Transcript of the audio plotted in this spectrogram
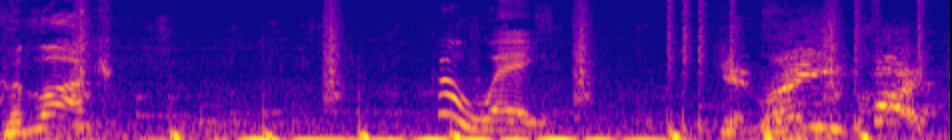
Good luck. Go away. Get ready, fight!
